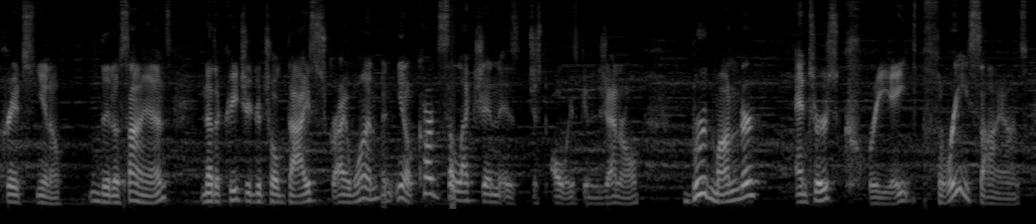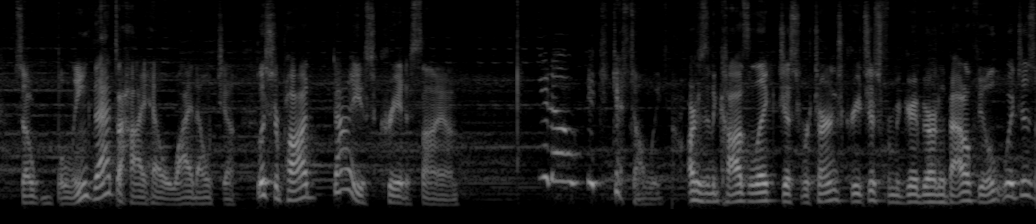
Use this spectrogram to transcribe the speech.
creates, you know, little scions. Another creature control dies, scry 1. And, you know, card selection is just always good in general. Brood Monitor enters, create three scions. So blink that to high hell, why don't you? Blister Pod dies, create a scion you know, it's just always. Artisan Kozilek just returns creatures from a graveyard to the battlefield, which is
